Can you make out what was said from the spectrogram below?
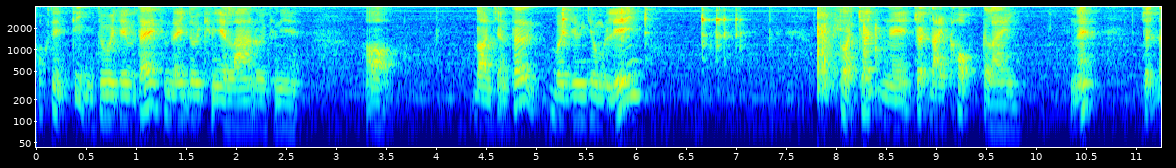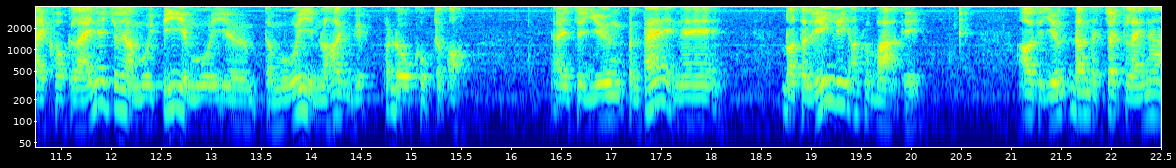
ខុសគ្នាតិចតួចទេតែសម្លេងដូចគ្នាឡាដូចគ្នាអ ដល់អញ្ចឹងទៅបើយើងយកមកលេងតោះចុចណែចុចដៃខុសកន្លែងណាចុចដៃខុសកន្លែងនេះចុចអាមួយ2ជាមួយតែមួយម្ល៉េះវាបដូរគ្រប់ទាំងអស់ហើយទៅយើងប៉ុន្តែណែដល់តលេងលេងអត់ពិបាកទេឲ្យតែយើងដឹងតែចុចកន្លែងណា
